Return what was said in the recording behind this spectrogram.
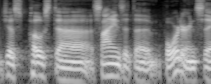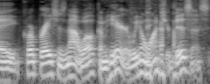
just post uh, signs at the border and say corporations not welcome here. We don't want your business.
